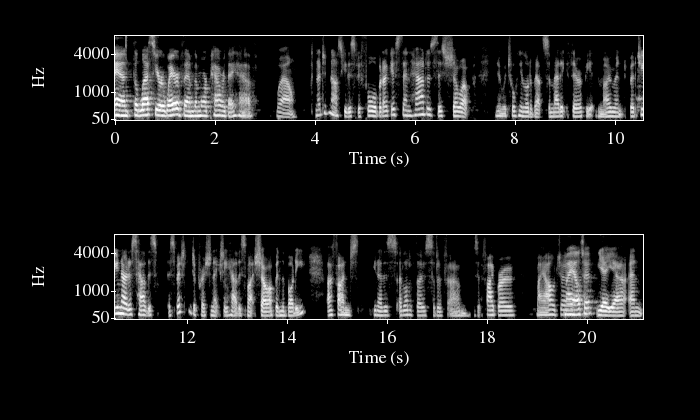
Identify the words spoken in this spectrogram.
And the less you're aware of them, the more power they have. Wow. And I didn't ask you this before, but I guess then how does this show up? You know, we're talking a lot about somatic therapy at the moment, but do you notice how this, especially depression, actually, how this might show up in the body? I find, you know, there's a lot of those sort of, um, is it fibro? myalgia myalgia yeah yeah and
